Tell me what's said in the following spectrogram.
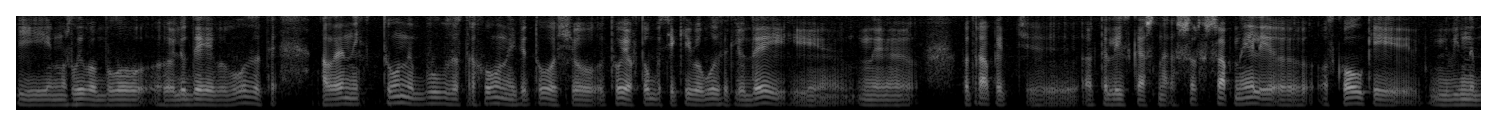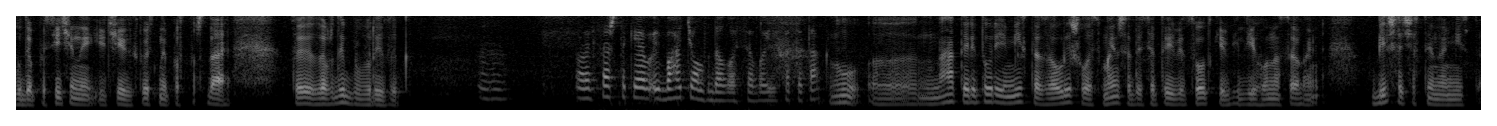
і можливо було е, людей вивозити. Але ніхто не був застрахований від того, що той автобус, який вивозить людей, і не потрапить е, артилерійська шрапнелі, е, осколки, він не буде посічений і чи хтось не постраждає. Це завжди був ризик. Але все ж таки і багатьом вдалося виїхати, так? Ну, е, на території міста залишилось менше 10% від його населення. Більша частина міста,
